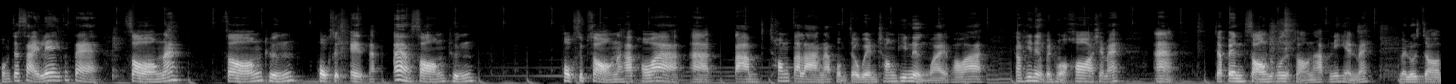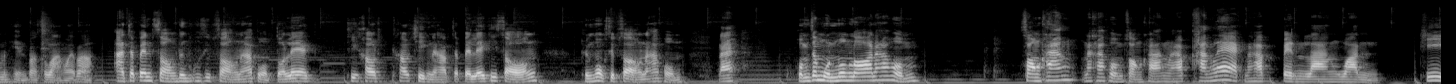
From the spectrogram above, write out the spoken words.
ผมจะใส่เลขตั้งแต่ 2 นะ 2 ถึง 61นะอะ2ถึง 62 นะครับ เพราะว่าอ่าตามช่องตารางนะ ผมจะเว้นช่องที่ 1 ไว้ เพราะว่าช่องที่ 1 เป็นหัวข้อใช่ไหมอะจะเป็น2ถึง62นะครับ นี่เห็นไหมไม่รู้จอมันเห็นปล่าสว่างไว้เปล่าอาจจะเป็น2ถึง62นะครับผมตัวเลขที่เข้าเข้าชิงนะครับ จะเป็นเลขที่ 2 ถึง 62 นะครับผมนะผมจะหมุนวงล้อนะครับผม สองครั้งนะครับผมสองครั้งนะครับ ครั้งแรกนะครับเป็นรางวัลที่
